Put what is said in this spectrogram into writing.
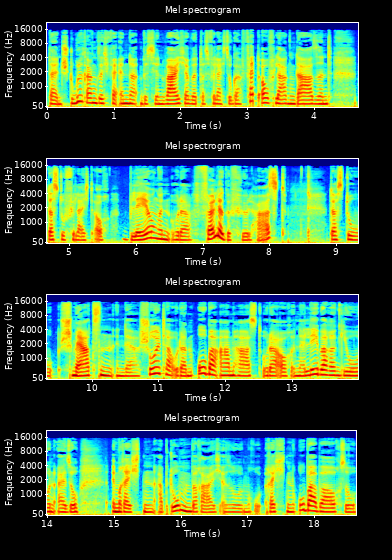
dein Stuhlgang sich verändert, ein bisschen weicher wird, dass vielleicht sogar Fettauflagen da sind, dass du vielleicht auch Blähungen oder Völlegefühl hast dass du Schmerzen in der Schulter oder im Oberarm hast oder auch in der Leberregion, also im rechten Abdomenbereich, also im rechten Oberbauch, so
